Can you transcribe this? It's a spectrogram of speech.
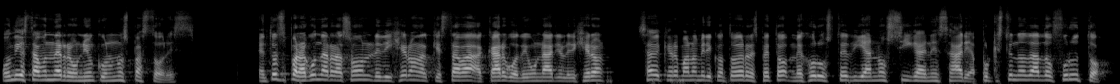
Un día estaba en una reunión con unos pastores. Entonces, por alguna razón, le dijeron al que estaba a cargo de un área, le dijeron, ¿Sabe qué, hermano? Mire, con todo el respeto, mejor usted ya no siga en esa área, porque usted no ha dado fruto.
